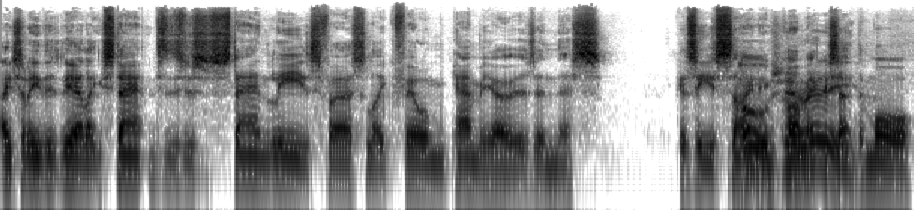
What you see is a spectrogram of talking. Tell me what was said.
Actually, th- yeah, like Stan, this is Stan Lee's first like film cameo is in this because he's signing Oh, shit, comics really? at the mall.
